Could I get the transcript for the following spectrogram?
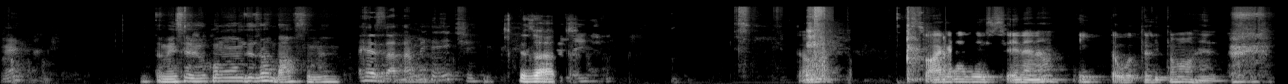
Né? Também serviu como um desabafo, né? Exatamente. Exato. Então, só agradecer, né? Não? Eita, o outro ali tá morrendo.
